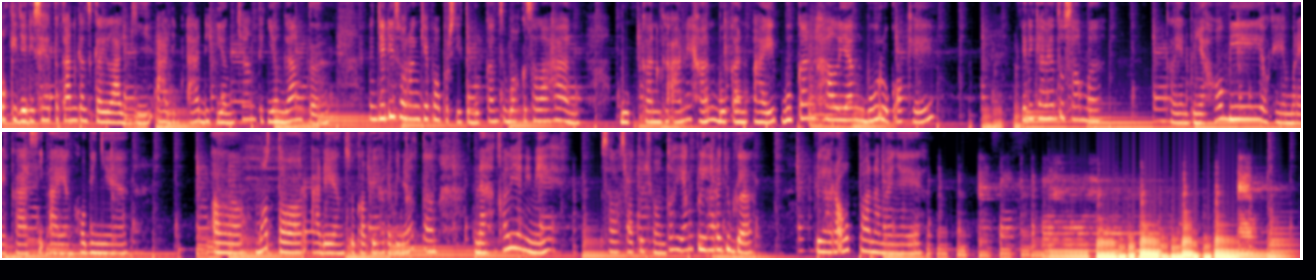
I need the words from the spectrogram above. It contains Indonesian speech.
Oke, jadi saya tekankan sekali lagi, adik-adik yang cantik, yang ganteng, menjadi seorang K-popers itu bukan sebuah kesalahan, bukan keanehan, bukan aib, bukan hal yang buruk, oke? Okay? Jadi kalian tuh sama. Kalian punya hobi, oke okay, mereka si A yang hobinya uh, motor, ada yang suka pelihara binatang. Nah, kalian ini salah satu contoh yang pelihara juga. Pelihara opa namanya ya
